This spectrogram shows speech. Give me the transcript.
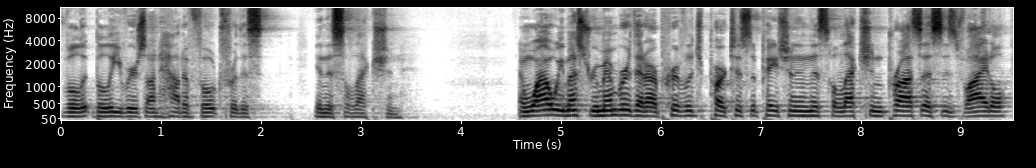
believers on how to vote for this in this election. And while we must remember that our privileged participation in this election process is vital,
